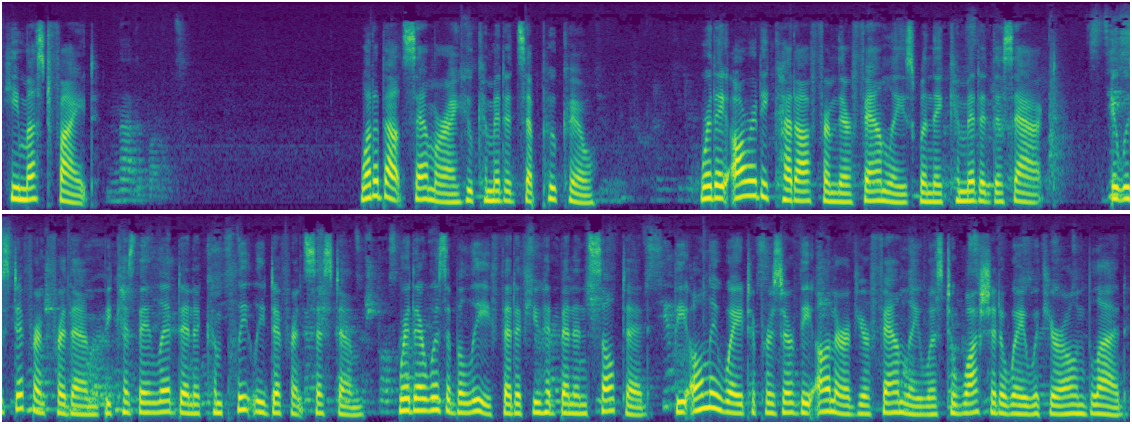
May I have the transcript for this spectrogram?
he must fight. What about samurai who committed seppuku? Were they already cut off from their families when they committed this act? It was different for them because they lived in a completely different system, where there was a belief that if you had been insulted, the only way to preserve the honor of your family was to wash it away with your own blood.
